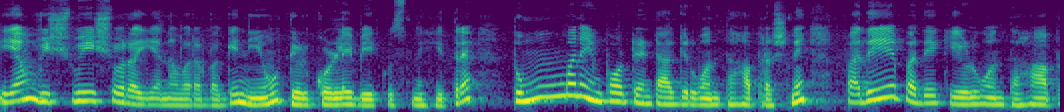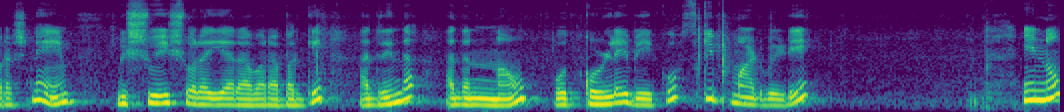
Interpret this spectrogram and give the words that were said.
ಎಂ ವಿಶ್ವೇಶ್ವರಯ್ಯನವರ ಬಗ್ಗೆ ನೀವು ತಿಳ್ಕೊಳ್ಳೇಬೇಕು ಸ್ನೇಹಿತರೆ. ತುಂಬಾ ಇಂಪಾರ್ಟೆಂಟ್ ಆಗಿರುವಂತಹ ಪ್ರಶ್ನೆ, ಪದೇ ಪದೇ ಕೇಳುವಂತಹ ಪ್ರಶ್ನೆ ವಿಶ್ವೇಶ್ವರಯ್ಯರವರ ಬಗ್ಗೆ. ಅದರಿಂದ ಅದನ್ನು ನಾವು ಓದ್ಕೊಳ್ಳೇಬೇಕು. ಸ್ಕಿಪ್ ಮಾಡಬೇಡಿ. ಇನ್ನು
